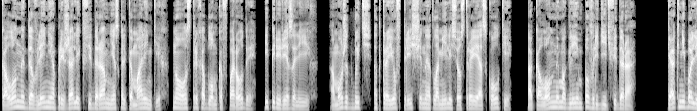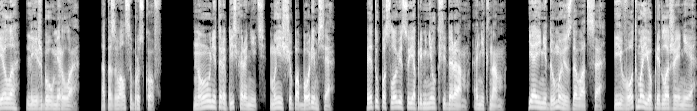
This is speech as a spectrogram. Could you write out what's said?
Колонны давления прижали к фидерам несколько маленьких, но острых обломков породы и перерезали их. А может быть, от краев трещины отломились острые осколки, а колонны могли им повредить Федора. «Как не болела, лишь бы умерла», — отозвался Брусков. «Ну, не торопись хоронить, мы еще поборемся». Эту пословицу я применил к Федорам, а не к нам. Я и не думаю сдаваться. И вот мое предложение.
